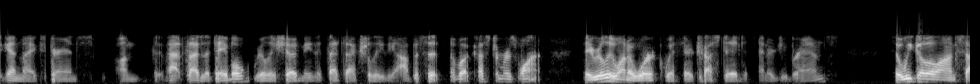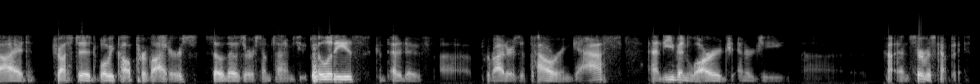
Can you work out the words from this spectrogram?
Again, my experience on that side of the table really showed me that that's actually the opposite of what customers want. They really want to work with their trusted energy brands. So we go alongside trusted, what we call providers. So those are sometimes utilities, competitive uh, providers of power and gas, and even large energy uh, and service companies,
